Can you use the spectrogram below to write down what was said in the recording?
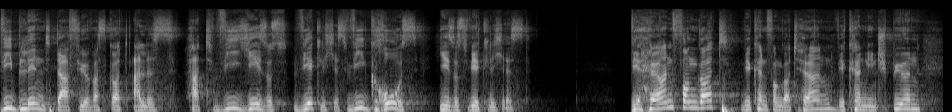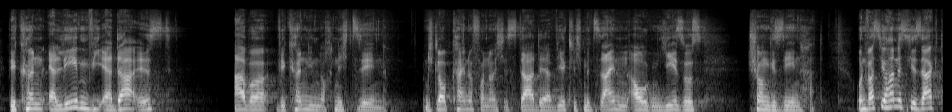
wie blind dafür, was Gott alles hat, wie Jesus wirklich ist, wie groß Jesus wirklich ist. Wir hören von Gott, wir können von Gott hören, wir können ihn spüren, wir können erleben, wie er da ist, aber wir können ihn noch nicht sehen. Und ich glaube, keiner von euch ist da, der wirklich mit seinen Augen Jesus schon gesehen hat. Und was Johannes hier sagt,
